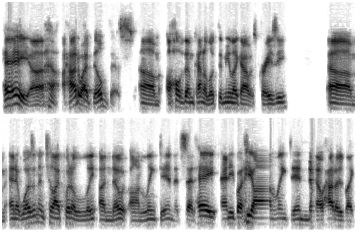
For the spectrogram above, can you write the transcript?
"Hey, uh, how do I build this?" Um, all of them kind of looked at me like I was crazy. Um, and it wasn't until I put a link, a note on LinkedIn that said, "Hey, anybody on LinkedIn know how to like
